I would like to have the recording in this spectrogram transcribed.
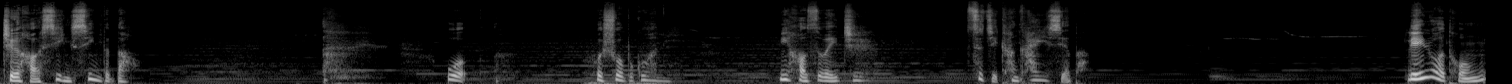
只好悻悻的道：“我，我说不过你，你好自为之，自己看开一些吧。”林若彤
